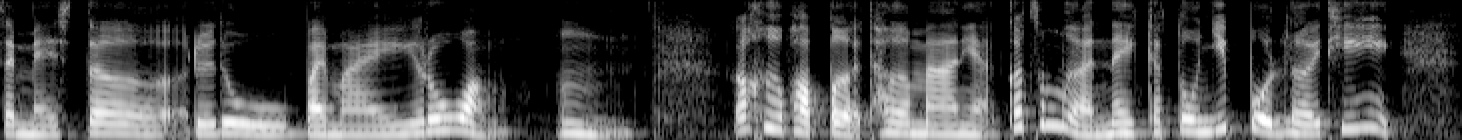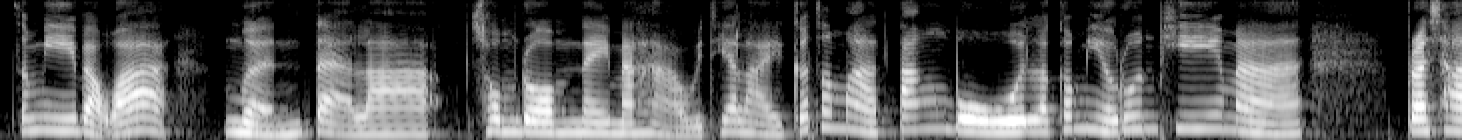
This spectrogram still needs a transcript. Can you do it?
semester ฤดูใบไม้ร่วง อืมก็คือพอเปิดเทอมมาเนี่ย ก็จะเหมือนในการ์ตูนญี่ปุ่นเลยที่ จะมีแบบว่าเหมือนแต่ละชมรมในมหาวิทยาลัยก็จะมาตั้งบูธแล้วก็มีรุ่นพี่มาประชา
